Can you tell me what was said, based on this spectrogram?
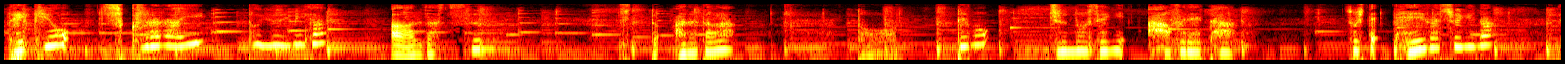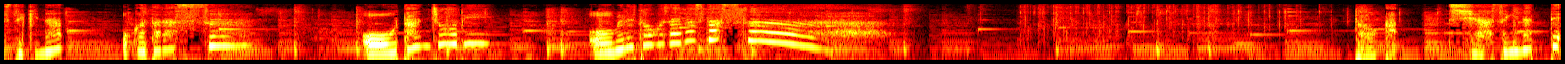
敵を作らないという意味があるだす。きっとあなたは、とっても順応性に溢れた、そして平和主義な素敵なお方だっす。お誕生日、おめでとうございますだっす。どうか幸せになって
